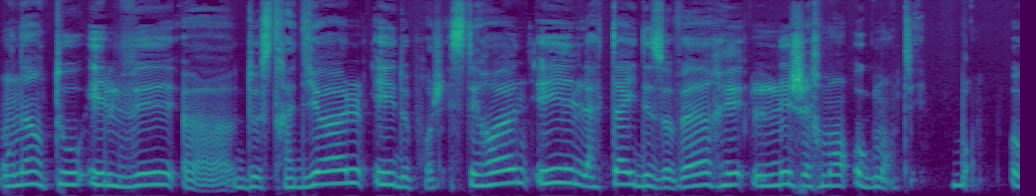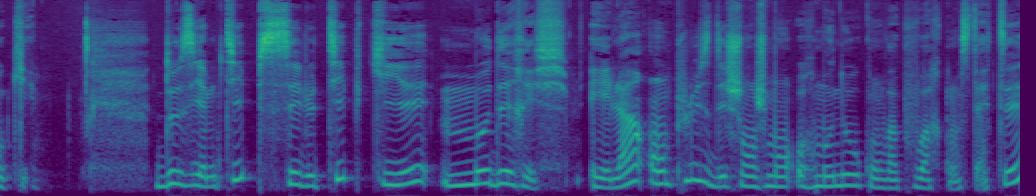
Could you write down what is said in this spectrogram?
on a un taux élevé de stradiol et de progestérone et la taille des ovaires est légèrement augmentée. Bon, ok. Deuxième type, c'est le type qui est modéré. Et là, en plus des changements hormonaux qu'on va pouvoir constater,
